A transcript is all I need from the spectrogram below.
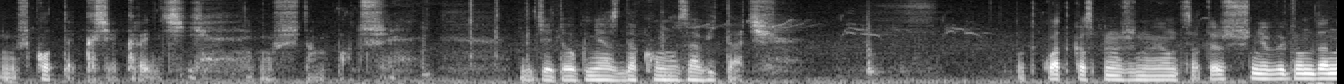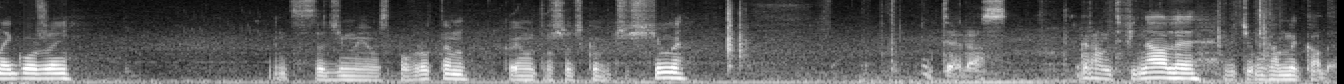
Już kotek się kręci. Już tam patrzy, gdzie do gniazda komu zawitać. Podkładka sprężynująca też nie wygląda najgorzej. Więc sadzimy ją z powrotem, tylko ją troszeczkę wyczyścimy. I teraz grand finale, wyciągamy kabel.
